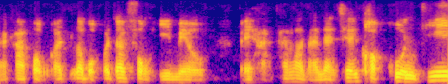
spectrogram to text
นะครับ ผมก็ระบบก็จะส่งอีเมล ไปหาท่านเหล่านั้นอย่างเช่น ขอบคุณที่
